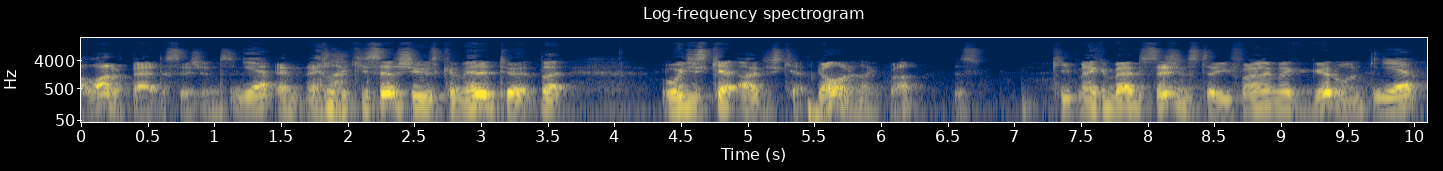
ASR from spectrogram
a, lot of bad decisions. Yep. And, and like you said, she was committed to it, but we just kept. I just kept going. Like, well, just keep making bad decisions till you finally make a good one. Yep.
